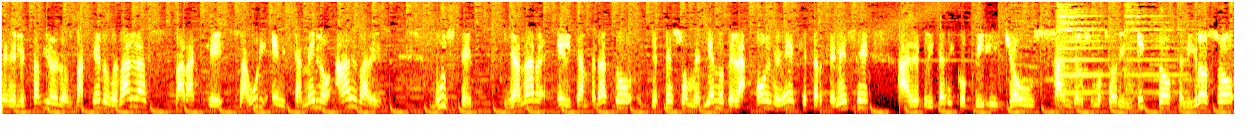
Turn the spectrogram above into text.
en el estadio de los Vaqueros de Dallas para que Saúl El Canelo Álvarez busque ganar el campeonato de peso mediano de la OMB que pertenece al británico Billy Joe Sanders, un boxeador invicto, peligroso,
